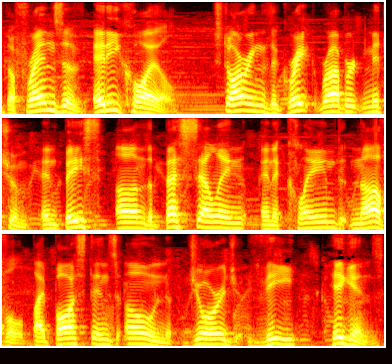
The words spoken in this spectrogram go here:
The Friends of Eddie Coyle, starring the great Robert Mitchum and based on the best selling and acclaimed novel by Boston's own George V. Higgins.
